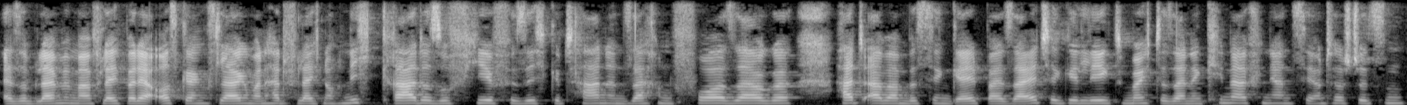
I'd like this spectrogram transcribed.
Also bleiben wir mal vielleicht bei der Ausgangslage. Man hat vielleicht noch nicht gerade so viel für sich getan in Sachen Vorsorge, hat aber ein bisschen Geld beiseite gelegt, möchte seine Kinder finanziell unterstützen.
